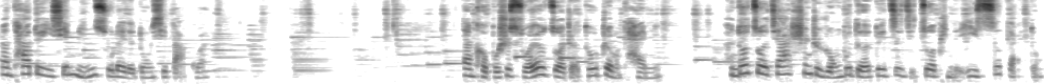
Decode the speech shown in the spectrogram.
让他对一些民俗类的东西把关。但可不是所有作者都这么开明，很多作家甚至容不得对自己作品的一丝改动。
